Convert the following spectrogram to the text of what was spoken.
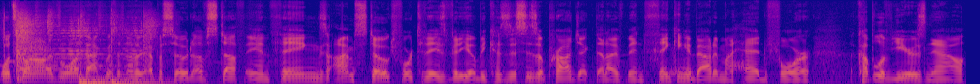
What's going on everyone? Back with another episode of Stuff and Things. I'm stoked for today's video because this is a project that I've been thinking about in my head for a couple of years now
